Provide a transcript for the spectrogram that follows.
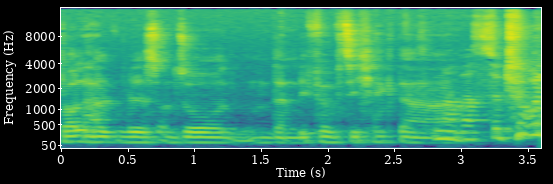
toll halten willst und so, dann die 50 Hektar. Mal was zu tun.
